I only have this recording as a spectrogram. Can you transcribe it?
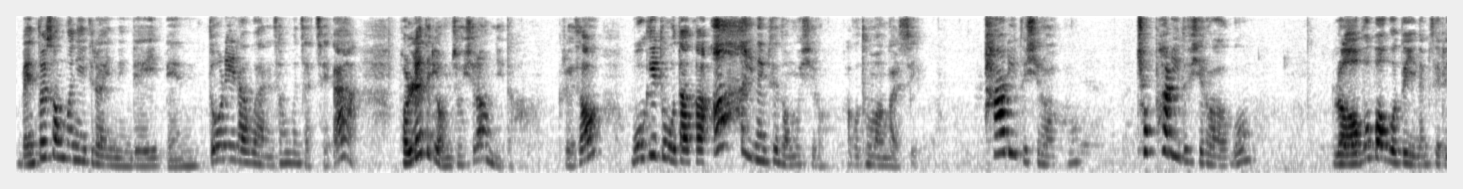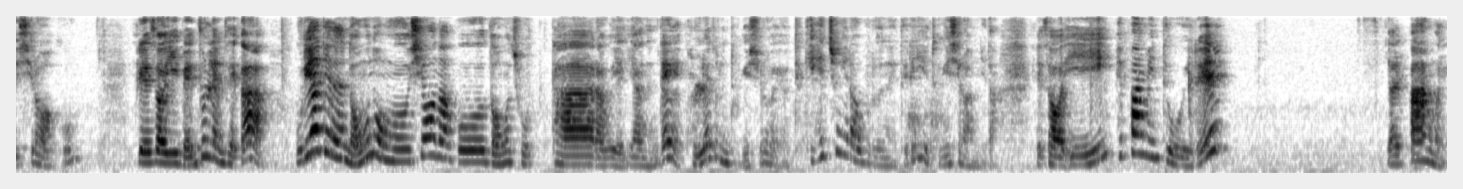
멘톨 성분이 들어있는데 이 멘톨이라고 하는 성분 자체가 벌레들이 엄청 싫어합니다. 그래서 모기도 오다가 아 이 냄새 너무 싫어 하고 도망갈 수 있고 파리도 싫어하고 초파리도 싫어하고 러브버거도 이 냄새를 싫어하고 그래서 이 멘톨 냄새가 우리한테는 너무너무 시원하고 너무 좋다라고 얘기하는데 벌레들은 되게 싫어해요. 특히 해충이라고 부르는 애들이 되게 싫어합니다. 그래서 이 페퍼민트 오일을 10방울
